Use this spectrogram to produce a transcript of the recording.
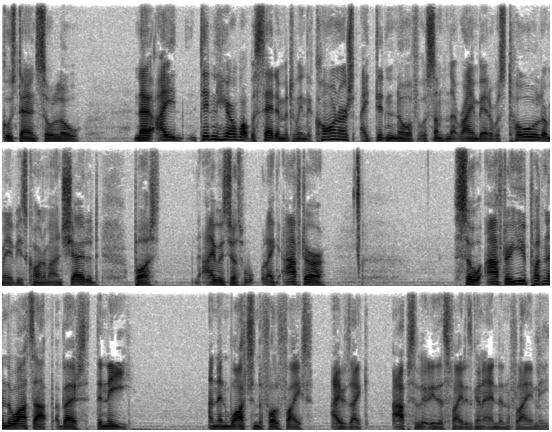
goes down so low. Now, I didn't hear what was said in between the corners. I didn't know if it was something that Ryan Bader was told or maybe his corner man shouted. But I was just like, after. So, after you putting in the WhatsApp about the knee and then watching the full fight, I was like, absolutely, this fight is going to end in a flying knee.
